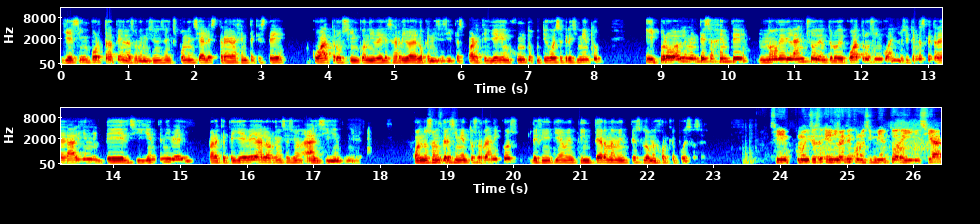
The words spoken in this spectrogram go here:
Y es importante en las organizaciones exponenciales traer a gente que esté cuatro o cinco niveles arriba de lo que necesitas para que lleguen junto contigo a ese crecimiento y probablemente esa gente no dé el ancho dentro de cuatro o cinco años y tengas que traer a alguien del siguiente nivel para que te lleve a la organización al siguiente nivel. Cuando son crecimientos orgánicos, definitivamente internamente es lo mejor que puedes hacer. Sí, como dices, el nivel de conocimiento de iniciar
